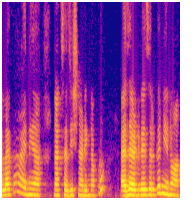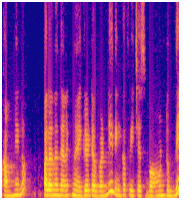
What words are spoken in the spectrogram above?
అలాగా ఆయన నాకు సజెషన్ అడిగినప్పుడు యాజ్ అ అడ్వైజర్గా నేను ఆ కంపెనీలో పలానా దానికి మైగ్రేట్ అవ్వండి ఇది ఇంకా ఫీచర్స్ బాగుంటుంది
